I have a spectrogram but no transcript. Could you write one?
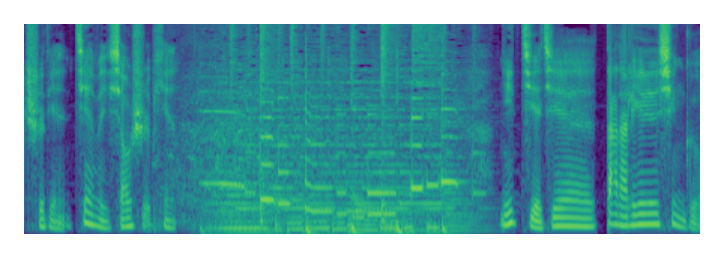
吃点健胃消食片。你姐姐大大咧咧性格，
